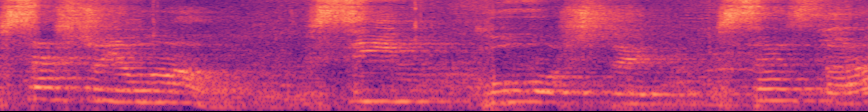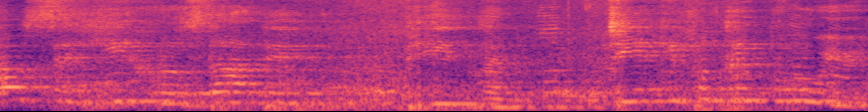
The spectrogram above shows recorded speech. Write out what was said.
Все, що я мав, всі кошти, все старався їх роздати бідним, ті, які потребують.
